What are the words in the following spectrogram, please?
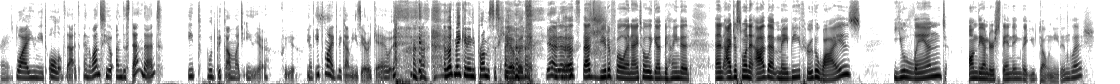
Right. why you need all of that and once you understand that it would become much easier for you it, it might become easier okay i'm not making any promises here but yeah, no, that's that's beautiful, and I totally get behind it. And I just want to add that maybe through the whys, you land on the understanding that you don't need English,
